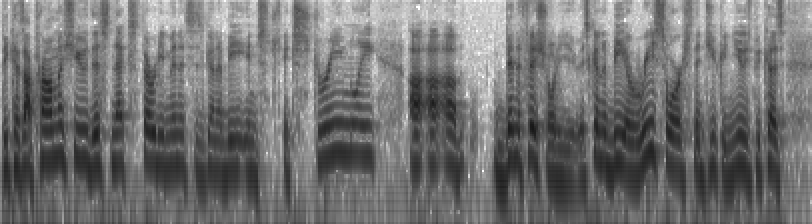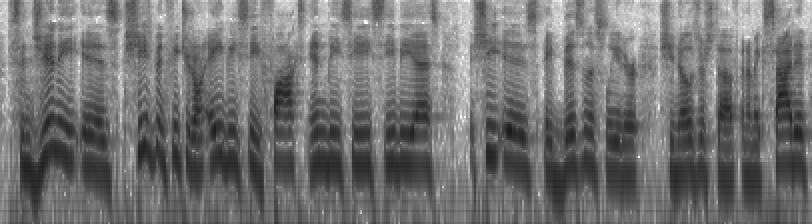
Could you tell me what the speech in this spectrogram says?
because I promise you, this next 30 minutes is going to be in- extremely uh, uh, uh, beneficial to you. It's going to be a resource that you can use because Shinjini is, she's been featured on ABC, Fox, NBC, CBS. She is a business leader. She knows her stuff, and I'm excited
